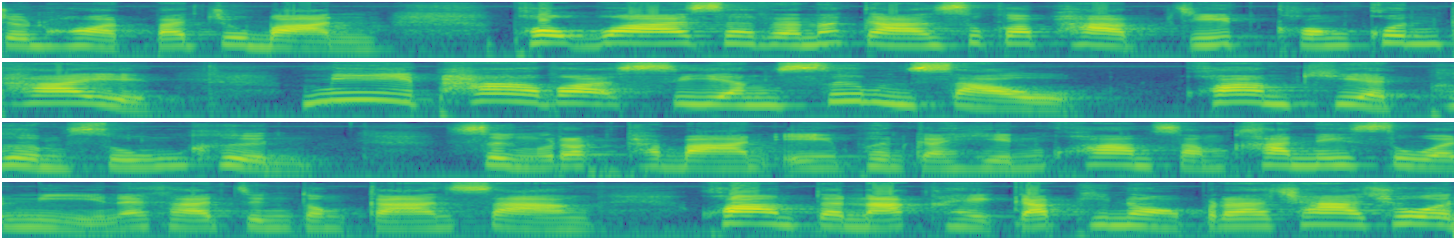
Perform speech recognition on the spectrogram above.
จนหอดปัจจุบัน พบว่าสถานการณ์สุขภาพจิตของคนไทย มีภาวะเสี่ยงซึมเศร้าความเครียดเพิ่มสูงขึ้น ซึ่งรัฐบาลเองเพิ่นก็เห็นความสำคัญในส่วนนี้นะคะ จึงต้องการสร้างความตระหนักให้กับพี่น้องประชาชน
